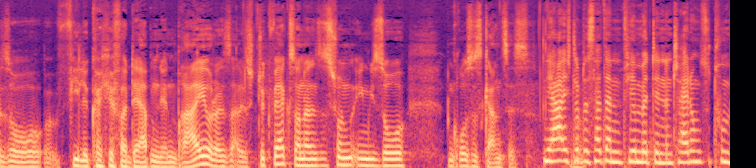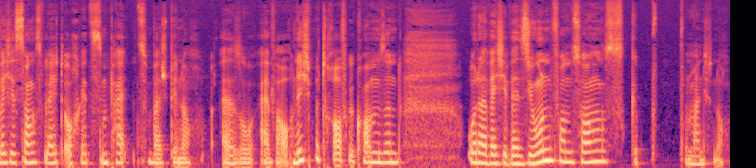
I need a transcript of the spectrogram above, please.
so viele Köche verderben den Brei oder das ist alles Stückwerk, sondern es ist schon irgendwie so ein großes Ganzes. Ja, ich glaube, das hat dann viel mit den Entscheidungen zu tun, welche Songs vielleicht auch jetzt zum, zum Beispiel noch, also einfach auch nicht mit drauf gekommen sind oder welche Versionen von Songs. Es gibt von manchen noch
